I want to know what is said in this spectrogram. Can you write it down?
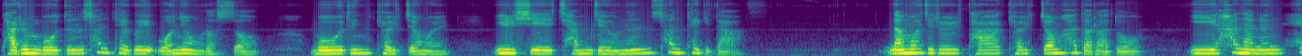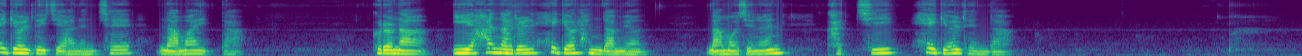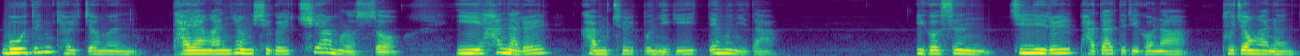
다른 모든 선택의 원형으로서 모든 결정을 일시에 잠재우는 선택이다. 나머지를 다 결정하더라도 이 하나는 해결되지 않은 채 남아있다. 그러나 이 하나를 해결한다면 나머지는 같이 해결된다. 모든 결정은 다양한 형식을 취함으로써 이 하나를 감출 뿐이기 때문이다. 이것은 진리를 받아들이거나 부정하는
